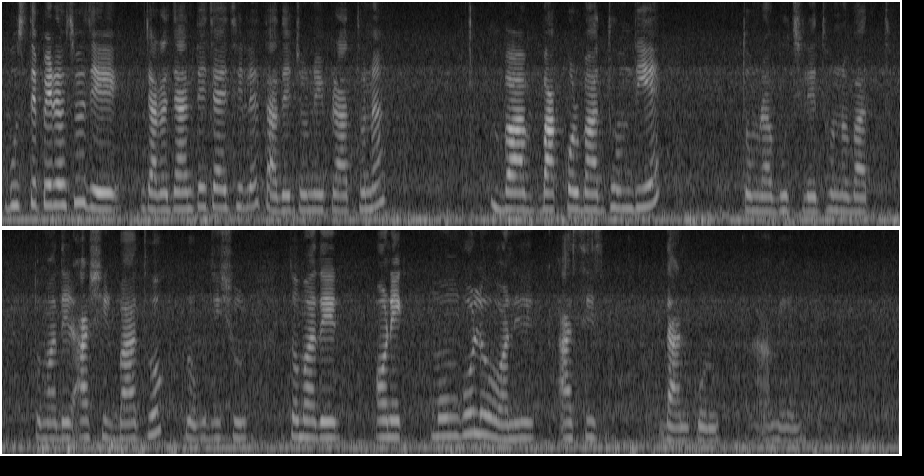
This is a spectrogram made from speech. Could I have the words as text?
বুঝতে পেরেছ যে যারা জানতে চাইছিলে তাদের জন্য এই প্রার্থনা বা বাক্যর মাধ্যম দিয়ে তোমরা বুঝলে। ধন্যবাদ। তোমাদের আশীর্বাদ হোক প্রভু যিশু তোমাদের অনেক মঙ্গল ও অনেক আশীষ দান করুক। আমেন।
